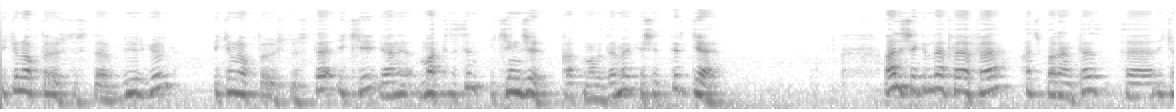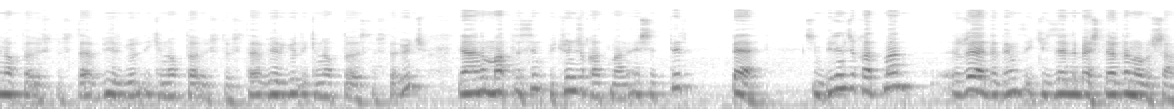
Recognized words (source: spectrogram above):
2 nokta üst üste virgül 2 nokta üst üste 2 yani matrisin ikinci katmanı demek eşittir G. Aynı şekilde FF aç parantez 2 nokta üst üste virgül 2 nokta üst üste virgül 2 nokta üst üste 3 yani matrisin üçüncü katmanı eşittir B. Şimdi birinci katman R dediğimiz 255'lerden oluşan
